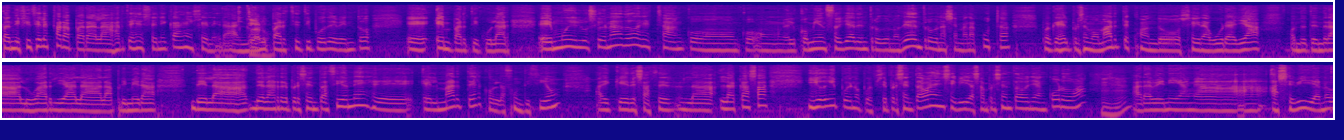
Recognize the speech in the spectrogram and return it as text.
tan difíciles para, para las artes escénicas general, ¿no? Y para este tipo de eventos eh, en particular. Eh, muy ilusionados, están con, el comienzo ya dentro de unos días, dentro de una semana justa, porque es el próximo martes cuando se inaugura ya, cuando tendrá lugar ya la, primera de, la, de las representaciones, eh, el martes con la fundición, hay que deshacer la, casa y hoy, bueno, pues se presentaban en Sevilla, se han presentado ya en Córdoba, ahora venían a, Sevilla, ¿no?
